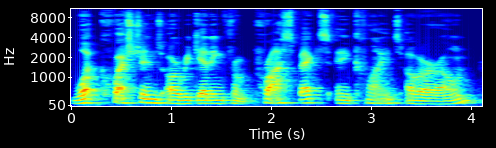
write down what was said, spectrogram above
What questions are we getting from prospects and clients of our own?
